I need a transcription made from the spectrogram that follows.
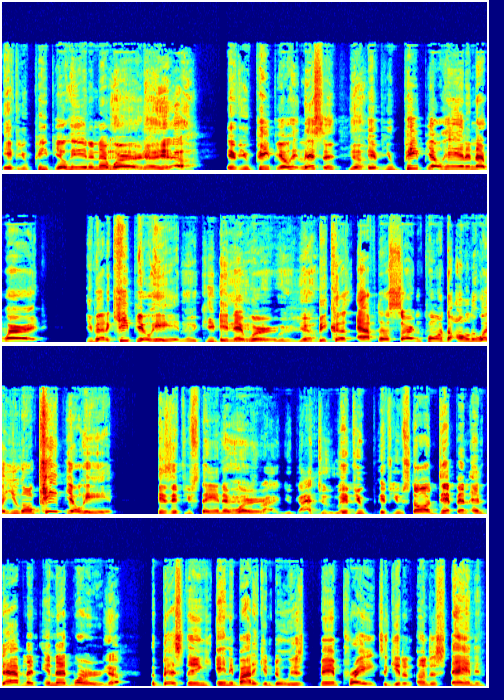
if you peep your head in that word, Yeah, yeah, if you peep your head, listen. yeah. If you peep your head in that word, you better keep your head keep in that head word. Yeah. because after a certain point, the only way you're gonna keep your head is if you stay in that That's word. Right. You got to, man. If you if you start dipping and dabbling in that word, Yep. the best thing anybody can do is man pray to get an understanding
